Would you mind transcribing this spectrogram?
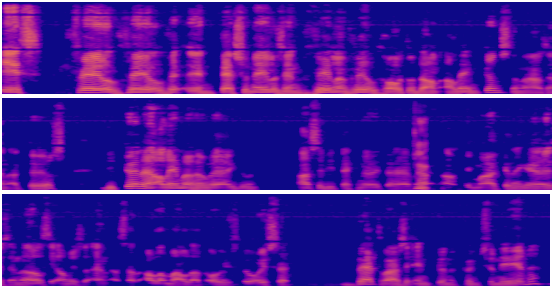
is veel, veel, in personele zin veel en veel groter dan alleen kunstenaars en acteurs. Die kunnen alleen maar hun werk doen als ze die techneuten hebben, en als die marketing is, en als die en als dat allemaal dat organisatorische bed waar ze in kunnen functioneren,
